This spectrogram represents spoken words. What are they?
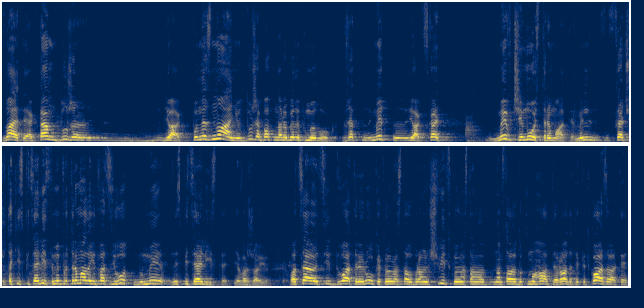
Знаєте, як там дуже як, по незнанню дуже багато наробили помилок. Вже ми, як сказати, Ми вчимось тримати. Ми сказати, що такі спеціалісти. Ми протримали їх 20 років, але ми не спеціалісти, я вважаю. Оце оці 2-3 роки, коли нас став Брауншвіц, коли нас нам стали допомагати, радити, підказувати.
